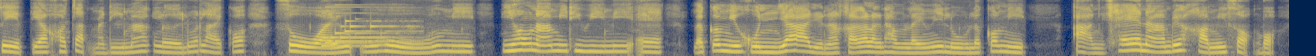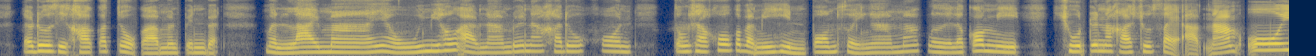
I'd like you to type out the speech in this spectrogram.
สิเตียงเขาจัดมาดีมากเลยลวดลายก็สวยโอ้โหมีมีห้องน้ำมีทีวีมีแอร์แล้วก็มีคุณย่าอยู่นะคะกำลังทำอะไรไม่รู้แล้วก็มี อ่างแช่น้ำด้วยค่ะมีสองเบอกแล้วดูสิคะกระจกอะมันเป็นแบบเหมือนลายไม้อะอุ้ยมีห้องอาบน้ำด้วยนะคะทุกคน ตรงชักโคก็แบบมีหินปลอมสวยงามมากเลย แล้วก็มีชุดด้วยนะคะ ชุดใส่อาบน้ำอุ้ย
